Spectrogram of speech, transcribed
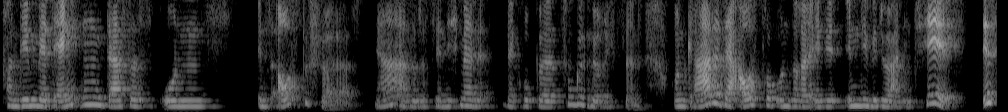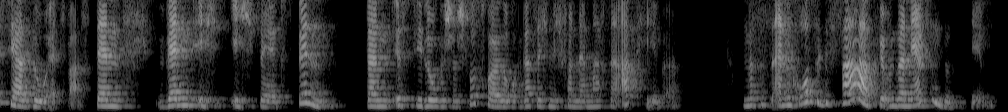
von dem wir denken, dass es uns ins Aus befördert. Ja, also dass wir nicht mehr der Gruppe zugehörig sind. Und gerade der Ausdruck unserer Individualität ist ja so etwas. Denn wenn ich ich selbst bin, dann ist die logische Schlussfolgerung, dass ich mich von der Masse abhebe. Und das ist eine große Gefahr für unser Nervensystem.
